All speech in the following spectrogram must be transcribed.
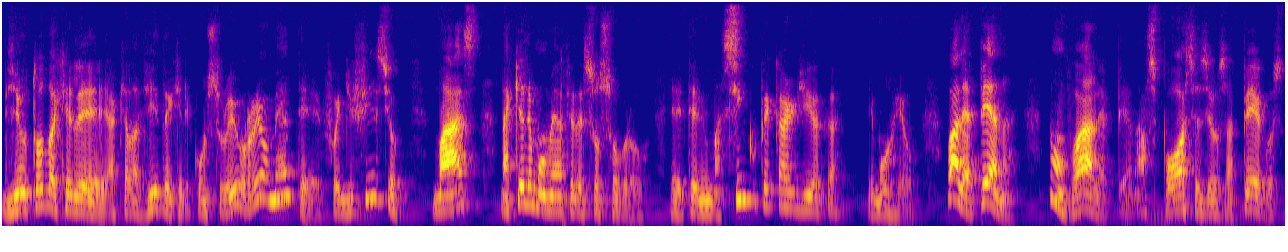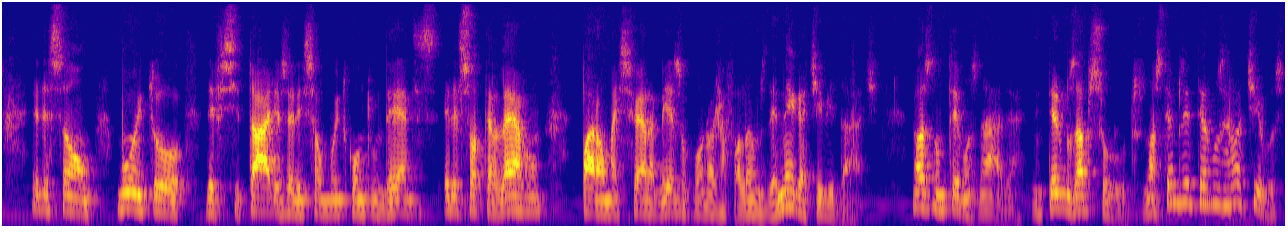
viu toda aquele, aquela vida que ele construiu, realmente foi difícil, mas naquele momento ele só sobrou. Ele teve uma síncope cardíaca e morreu. Vale a pena? Não vale a pena. As posses e os apegos, eles são muito deficitários, eles são muito contundentes, eles só te levam para uma esfera mesmo, como nós já falamos, de negatividade. Nós não temos nada em termos absolutos, nós temos em termos relativos.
